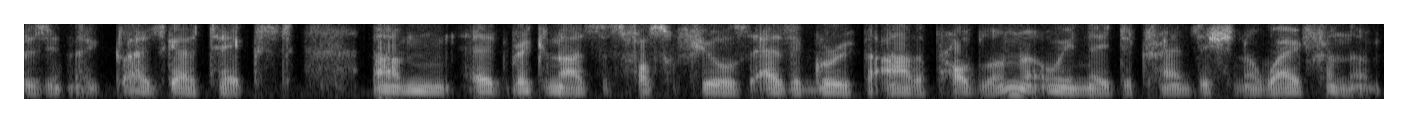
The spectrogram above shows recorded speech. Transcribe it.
was in the Glasgow text, um, it recognises fossil fuels as a group are the problem. And we need to transition away from them.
